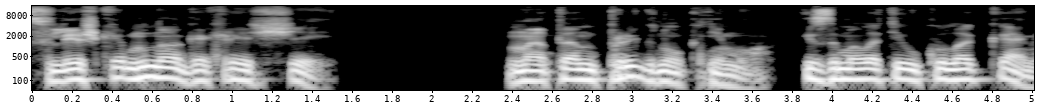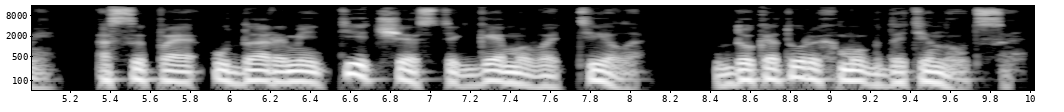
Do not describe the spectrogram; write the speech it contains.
Слишком много хрящей. Натан прыгнул к нему и замолотил кулаками, осыпая ударами те части Гэмова тела, до которых мог дотянуться.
